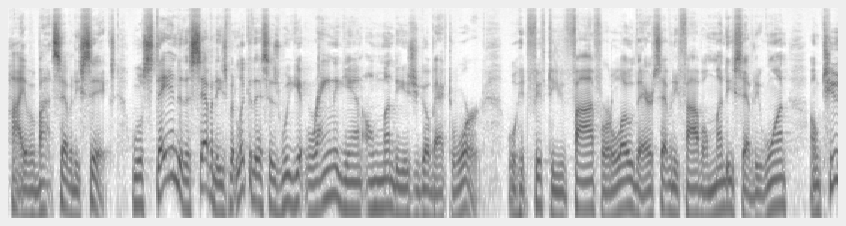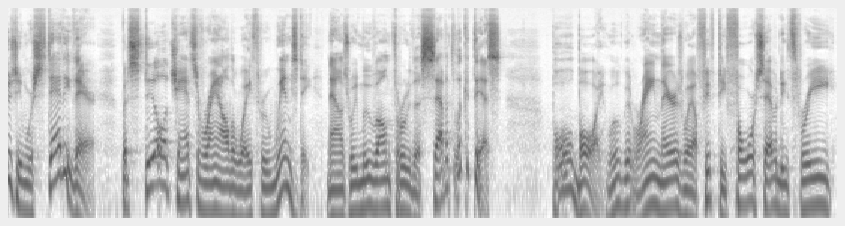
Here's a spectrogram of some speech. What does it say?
high of about 76. We'll stay into the 70s, but look at this as we get rain again on Monday as you go back to work. We'll hit 55 for a low there, 75 on Monday, 71 on Tuesday. We're steady there, but still a chance of rain all the way through Wednesday. Now, as we move on through the 7th, look at this boy, boy, we'll get rain there as well. 54, 73,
